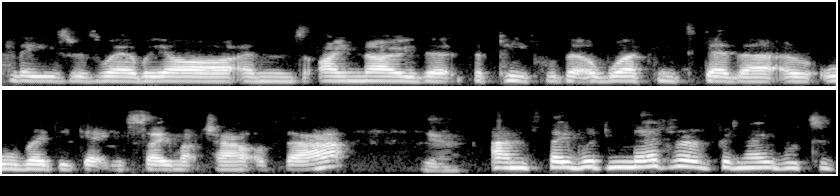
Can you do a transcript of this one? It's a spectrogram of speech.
pleased with where we are, and I know that the people that are working together are already getting so much out of that. Yeah. And they would never have been able to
